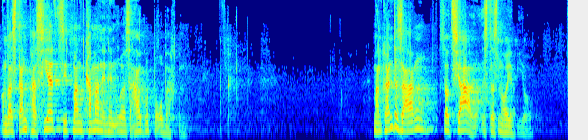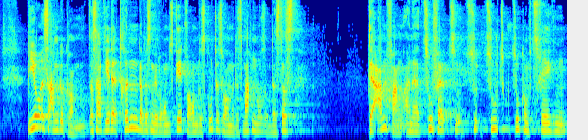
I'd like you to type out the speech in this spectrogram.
Und was dann passiert, sieht man, kann man in den USA gut beobachten. Man könnte sagen, sozial ist das neue Bio. Bio ist angekommen. Das hat jeder drin. Da wissen wir, worum es geht, warum das gut ist, warum man das machen muss und dass das der Anfang einer zu, zu, zu, zukunftsfähigen,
